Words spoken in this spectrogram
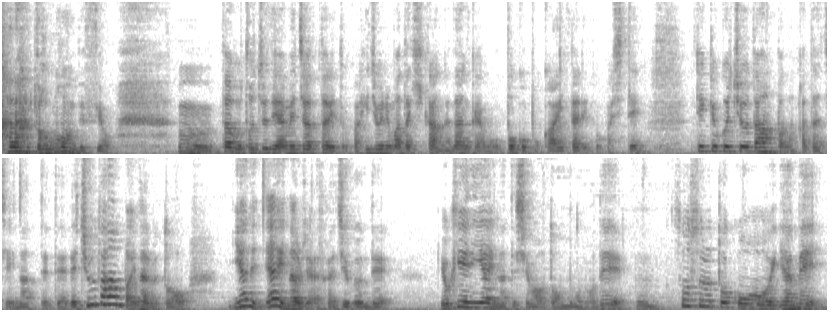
と思うんですよ。うん、多分途中でやめちゃったりとか非常にまた期間が何回もボコボコ空いたりとかして。結局中途半端な形になってて。で中途半端になると嫌に嫌になるじゃないですか自分で。余計に嫌になってしまうと思うので、うん、そうするとこうやめ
